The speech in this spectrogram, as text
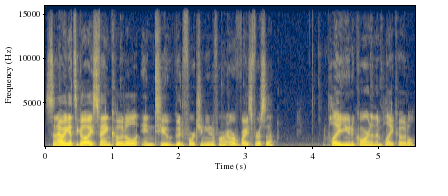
So now we get to go Ice Fang Coatl into Good Fortune Unicorn, or vice versa. Play Unicorn and then play Coatl.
